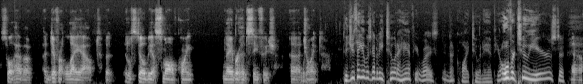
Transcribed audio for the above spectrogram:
so we'll have a, a different layout, but it'll still be a small, quaint neighborhood seafood uh, joint. Did you think it was going to be two and a half years? Well, not quite two and a half years. Over two years to no.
